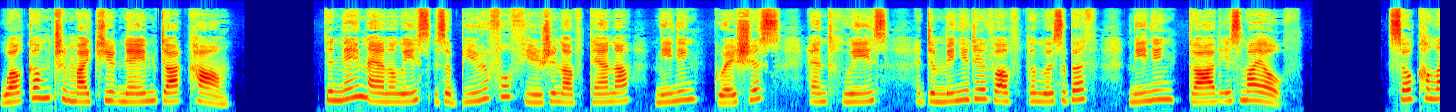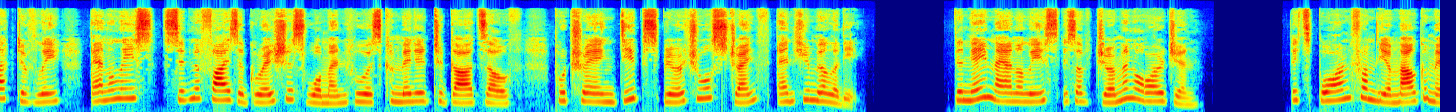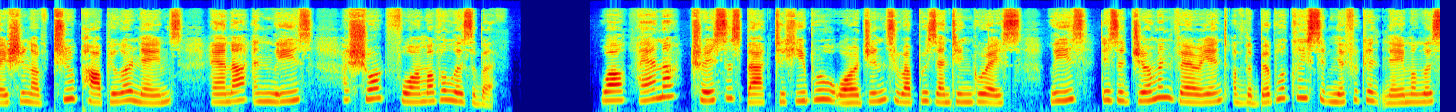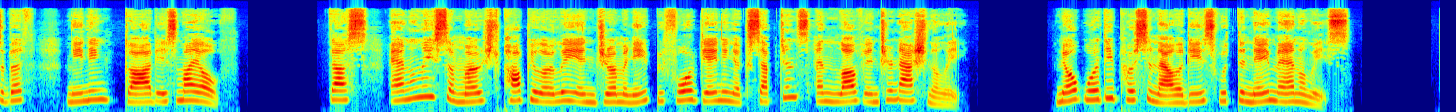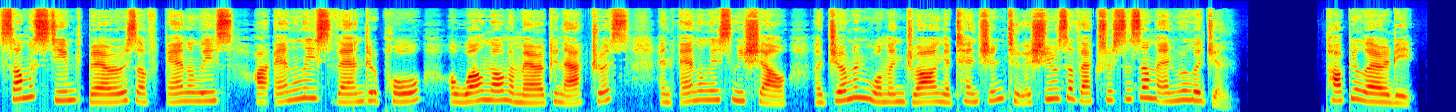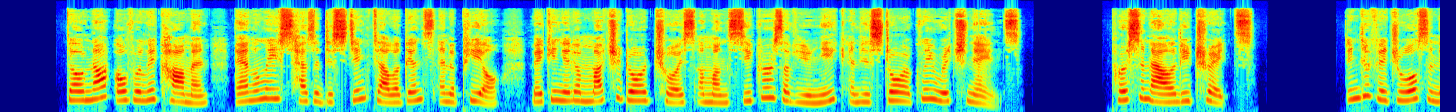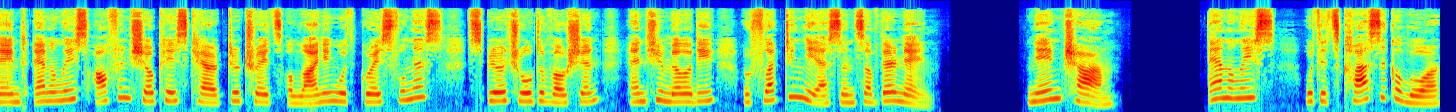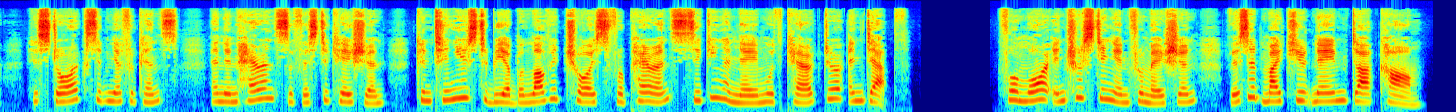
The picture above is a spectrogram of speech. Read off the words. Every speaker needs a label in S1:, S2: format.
S1: Welcome to mycutename.com. The name Anneliese is a beautiful fusion of Anna, meaning gracious, and Lise, a diminutive of Elizabeth, meaning God is my oath. So collectively, Anneliese signifies a gracious woman who is committed to God's oath, portraying deep spiritual strength and humility. The name Anneliese is of German origin. It's born from the amalgamation of two popular names, Anna and Lise, a short form of Elizabeth. While Anna traces back to Hebrew origins representing grace, Lise is a German variant of the biblically significant name Elizabeth, meaning God is my oath. Thus, Anneliese emerged popularly in Germany before gaining acceptance and love internationally. Noteworthy personalities with the name Anneliese some esteemed bearers of Anneliese are Anneliese van der Pol, a well-known American actress, and Anneliese Michel, a German woman drawing attention to issues of exorcism and religion. Popularity Though not overly common, Anneliese has a distinct elegance and appeal, making it a much adored choice among seekers of unique and historically rich names. Personality traits Individuals named Anneliese often showcase character traits aligning with gracefulness, spiritual devotion, and humility, reflecting the essence of their name. Name charm. Anneliese, with its classic allure, historic significance, and inherent sophistication, continues to be a beloved choice for parents seeking a name with character and depth. For more interesting information, visit mycutename.com.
